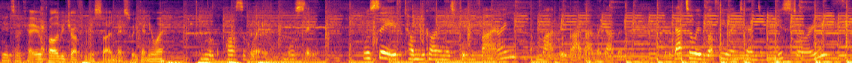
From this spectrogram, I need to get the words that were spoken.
It's okay. You'll probably be dropped from your side next week anyway. Look, possibly. We'll see. We'll see if Tom Buchanan is fit and firing. Might be bye bye McGovern. That's all we've got for you in terms of news stories.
